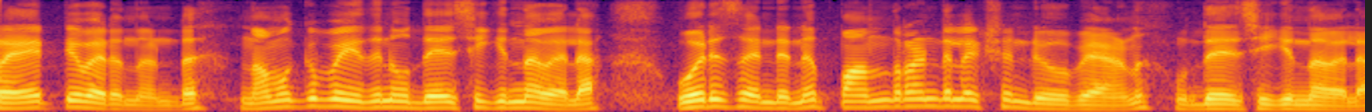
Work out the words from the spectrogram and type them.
റേറ്റ് വരുന്നുണ്ട്. നമുക്കിപ്പോൾ ഇതിന് ഉദ്ദേശിക്കുന്ന വില ഒരു സെന്റിന് പന്ത്രണ്ട് ലക്ഷം രൂപയാണ് ഉദ്ദേശിക്കുന്ന വില.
